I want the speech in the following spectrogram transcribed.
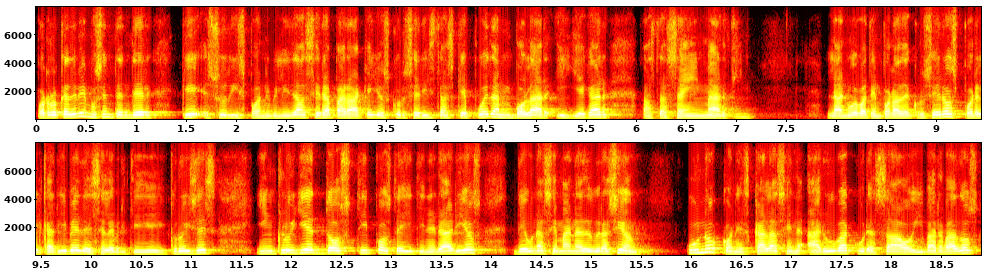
por lo que debemos entender que su disponibilidad será para aquellos cruceristas que puedan volar y llegar hasta Saint Martin. La nueva temporada de cruceros por el Caribe de Celebrity Cruises incluye dos tipos de itinerarios de una semana de duración, uno con escalas en Aruba, Curazao y Barbados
